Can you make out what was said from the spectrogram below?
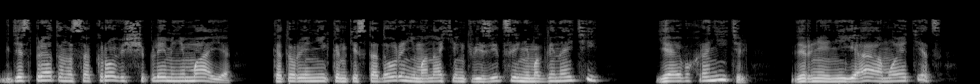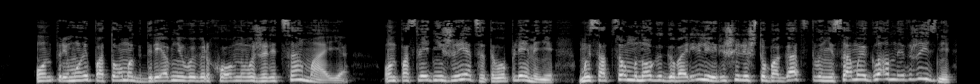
где спрятано сокровище племени Майя — которые ни конкистадоры, ни монахи Инквизиции не могли найти. Я его хранитель. Вернее, не я, а мой отец. Он прямой потомок древнего верховного жреца Майя. Он последний жрец этого племени. Мы с отцом много говорили и решили, что богатство не самое главное в жизни.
